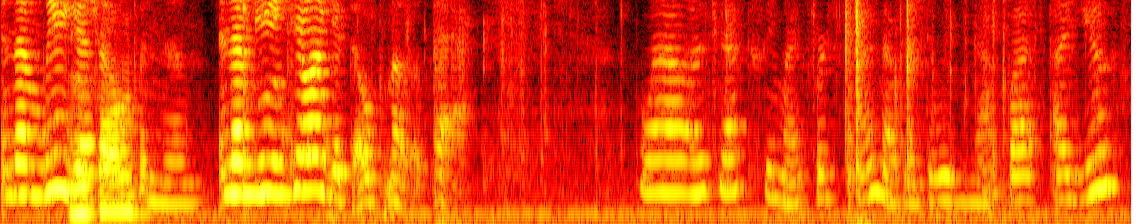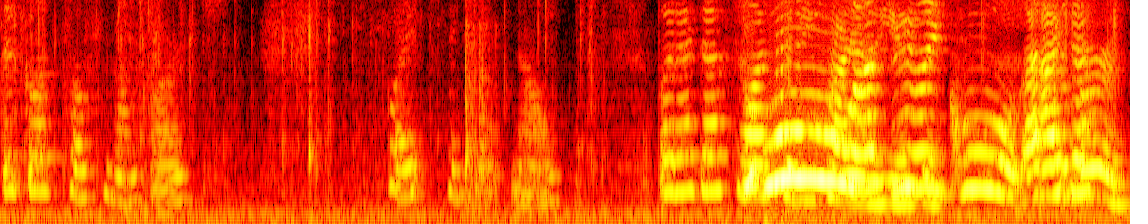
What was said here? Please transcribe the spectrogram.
And then we This get to one? open them. And then me and Caroline get to open up a pack. Well, it's actually my first time ever doing that, but I used to go Pokemon cards. But I don't know. I just want to be part of that's the really YouTube. cool. That's I the just- bird.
